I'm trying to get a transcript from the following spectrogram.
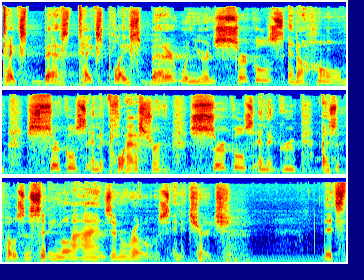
takes best takes place better when you're in circles in a home, circles in a classroom, circles in a group as opposed to sitting lines and rows in a church. It's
